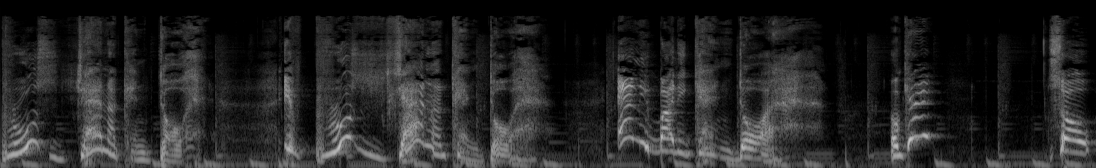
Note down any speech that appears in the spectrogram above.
Bruce Jenner can do it, if Bruce Jenner can do it, anybody can do it. Okay? So,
